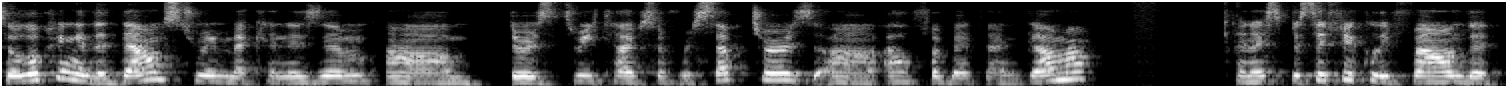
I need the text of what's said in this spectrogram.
So looking at the downstream mechanism, um, there's three types of receptors, uh, alpha, beta, and gamma. And I specifically found that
